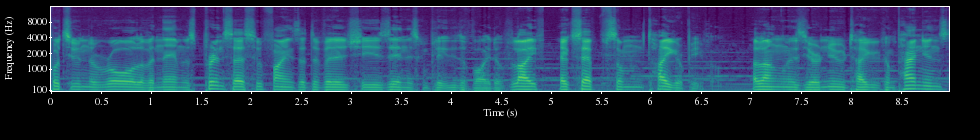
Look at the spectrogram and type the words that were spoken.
puts you in the role of a nameless princess who finds that the village she is in is completely devoid of life, except some tiger people. Along with your new tiger companions,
